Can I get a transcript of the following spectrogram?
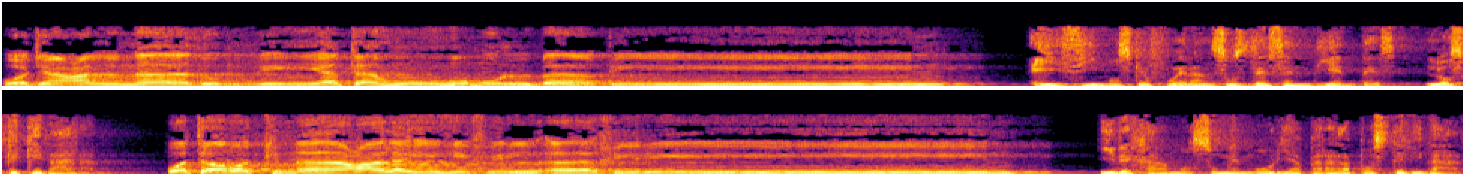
وجعلنا ذريته هم الباقين e hicimos que fueran sus descendientes los que quedaran. وتركنا عليه في الاخرين Y dejamos su memoria para la posteridad.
